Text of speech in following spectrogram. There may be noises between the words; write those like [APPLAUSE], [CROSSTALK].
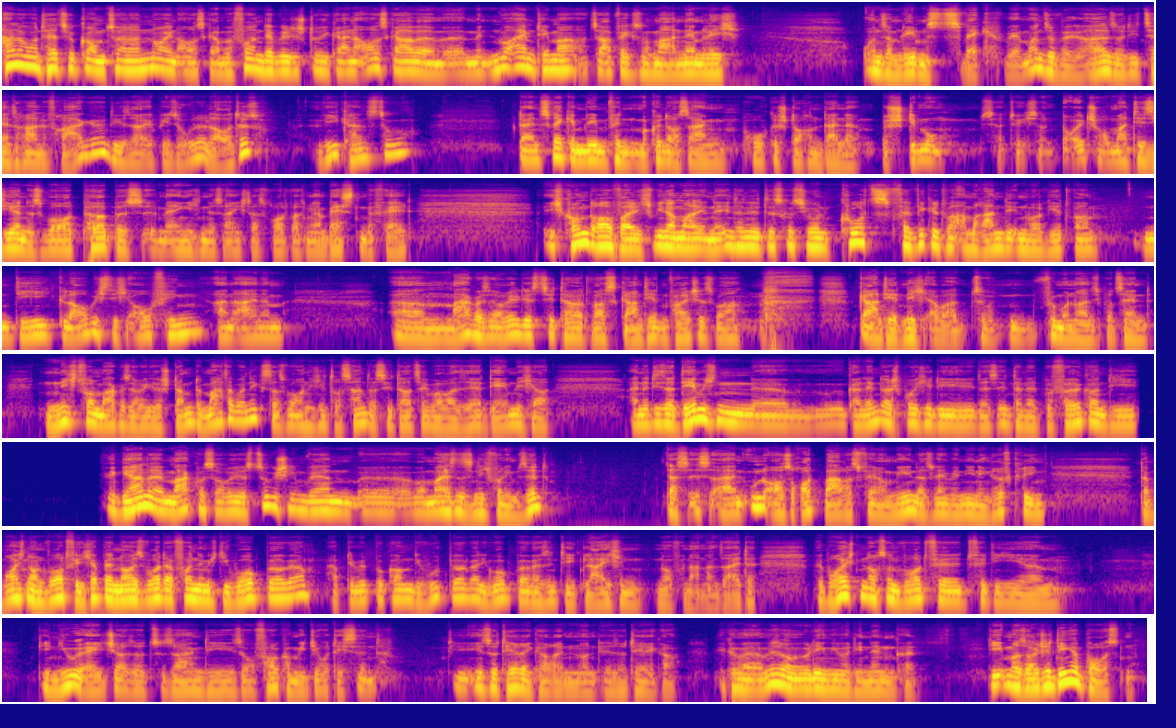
Hallo und herzlich willkommen zu einer neuen Ausgabe von Der wilde Stoiker. Eine Ausgabe äh, mit nur einem Thema zur Abwechslung mal, nämlich unserem Lebenszweck, wenn man so will. Also die zentrale Frage dieser Episode lautet, wie kannst du deinen Zweck im Leben finden? Man könnte auch sagen, hochgestochen, deine Bestimmung. Ist natürlich so ein deutsch romantisierendes Wort. Purpose im Englischen ist eigentlich das Wort, was mir am besten gefällt. Ich komme drauf, weil ich wieder mal in der Internetdiskussion kurz verwickelt war, am Rande involviert war die, glaube ich, sich aufhing an einem ähm, Marcus Aurelius Zitat, was garantiert ein falsches war. [LAUGHS] garantiert nicht, aber zu 95 Prozent nicht von Marcus Aurelius stammte, macht aber nichts, das war auch nicht interessant. Das Zitat selber war sehr dämlicher. Einer dieser dämlichen äh, Kalendersprüche, die das Internet bevölkern, die gerne Marcus Aurelius zugeschrieben werden, äh, aber meistens nicht von ihm sind. Das ist ein unausrottbares Phänomen, das werden wir nie in den Griff kriegen. Da brauche ich noch ein Wort für. Ich habe ja ein neues Wort davon, nämlich die Woke-Burger. Habt ihr mitbekommen? Die Wutburger. Die Woke-Burger sind die gleichen, nur von der anderen Seite. Wir bräuchten noch so ein Wort für, für die, ähm, die New Ager sozusagen, die so vollkommen idiotisch sind. Die Esoterikerinnen und Esoteriker. Wie können wir, müssen wir mal überlegen, wie wir die nennen können. Die immer solche Dinge posten.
